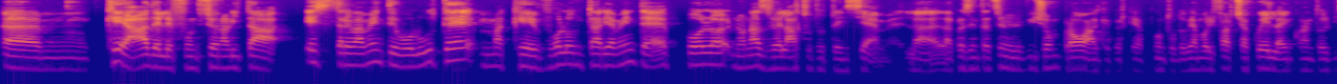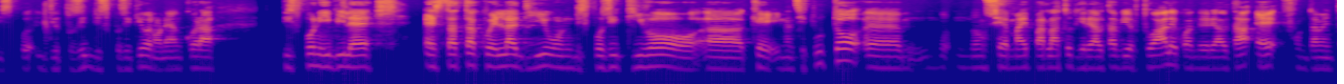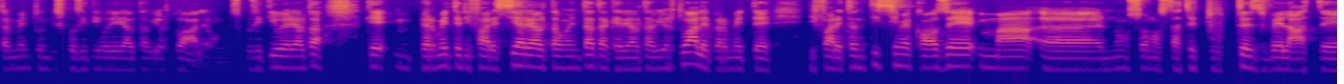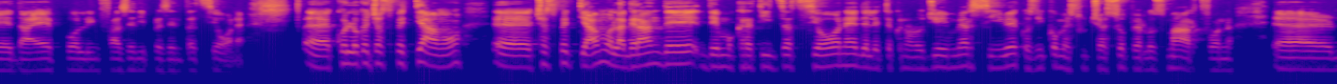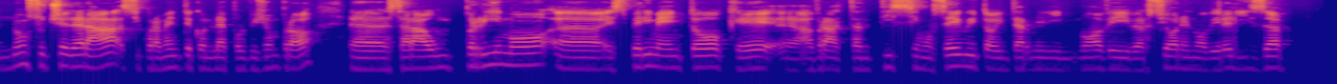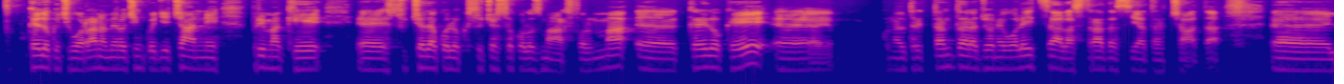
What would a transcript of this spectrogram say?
ehm, che ha delle funzionalità estremamente evolute, ma che volontariamente Apple non ha svelato tutto insieme. La, la, presentazione del Vision Pro, anche perché appunto dobbiamo rifarci a quella in quanto il, dispo, il dispositivo non è ancora disponibile è stata quella di un dispositivo uh, che innanzitutto uh, non si è mai parlato di realtà virtuale quando in realtà è fondamentalmente un dispositivo di realtà virtuale, un dispositivo di realtà che permette di fare sia realtà aumentata che realtà virtuale, permette di fare tantissime cose, ma eh, non sono state tutte svelate da Apple in fase di presentazione. Eh, quello che ci aspettiamo? Eh, ci aspettiamo la grande democratizzazione delle tecnologie immersive, così come è successo per lo smartphone. Eh, non succederà sicuramente con l'Apple Vision Pro, eh, sarà un primo eh, esperimento che eh, avrà tantissimo seguito in termini di nuove versioni, nuovi release. Credo che ci vorranno almeno 5-10 anni prima che eh, succeda quello che è successo con lo smartphone, ma eh, credo che eh, con altrettanta ragionevolezza la strada sia tracciata. Eh,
